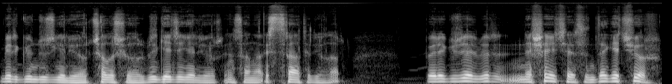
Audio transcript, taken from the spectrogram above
Bir gündüz geliyor, çalışıyor, bir gece geliyor, insanlar istirahat ediyorlar. Böyle güzel bir neşe içerisinde geçiyor.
